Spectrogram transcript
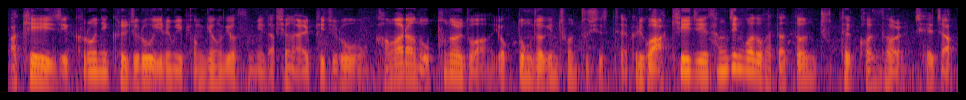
아케이지 크로니클즈로 이름이 변경되었습니다. 액션 RPG로 강화란 오픈월드와 역동적인 전투 시스템 그리고 아케이지의 상징과도 같았던 주택 건설, 제작,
